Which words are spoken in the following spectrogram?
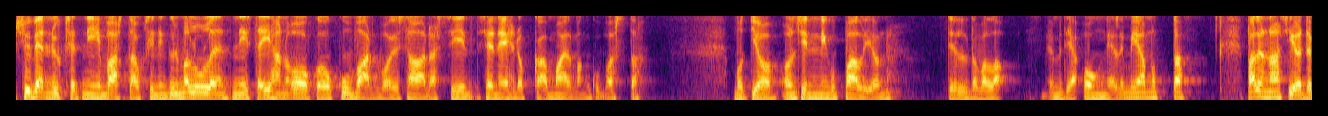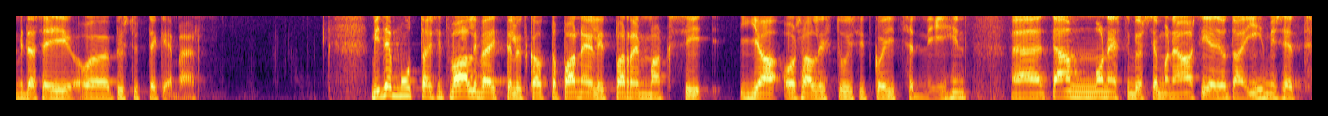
syvennykset niihin vastauksiin, niin kyllä mä luulen, että niistä ihan ok kuvan voi saada sen ehdokkaan maailmankuvasta – mutta joo, on siinä niin kuin paljon tietyllä tavalla, en tiedä, ongelmia, mutta paljon asioita, mitä se ei pysty tekemään. Miten muuttaisit vaaliväittelyt kautta paneelit paremmaksi ja osallistuisitko itse niihin? Tämä on monesti myös sellainen asia, jota ihmiset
